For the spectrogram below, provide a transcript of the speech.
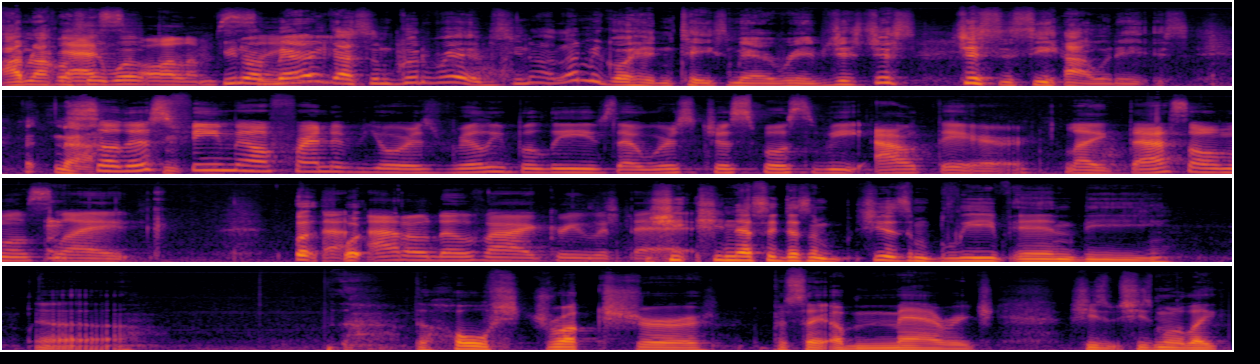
I'm not gonna That's say well. all I'm you know, saying. Mary got some good ribs. You know, let me go ahead and taste Mary ribs just, just, just to see how it is. Nah. So this female friend of yours really believes that we're just supposed to be out there. Like that's almost like But, I, I don't know if I agree with that. she she necessarily doesn't she doesn't believe in the uh, the whole structure per se of marriage. She's she's more like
